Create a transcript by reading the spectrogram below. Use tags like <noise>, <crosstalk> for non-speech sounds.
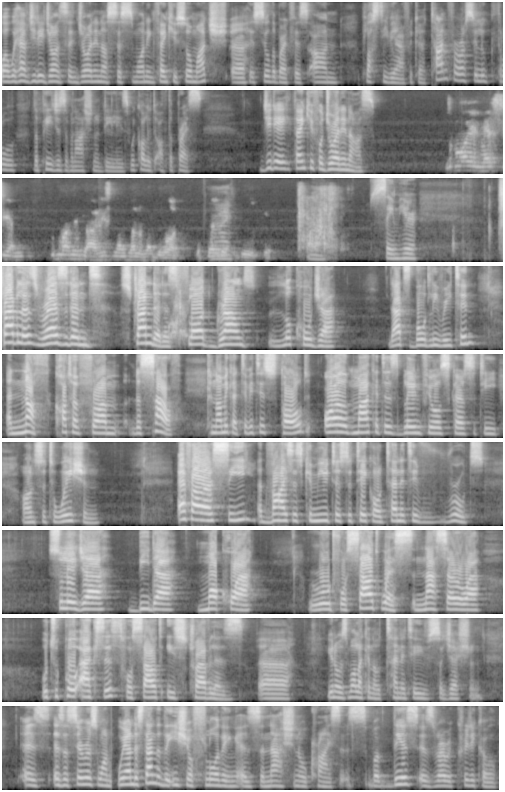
Well, we have Jide Johnson joining us this morning. Thank you so much. Uh, it's still the breakfast on Plus TV Africa. Time for us to look through the pages of national dailies. We call it Off the Press. Jide, thank you for joining us. Good morning, Mercy, and good morning to our listeners all over the world. The pleasure right. to be with you. Yeah. Same here. Travelers, residents stranded as flood grounds Lokoja. That's boldly written. And north cut off from the south. Economic activities stalled. Oil marketers blame fuel scarcity on situation. FRSC advises commuters to take alternative routes. Suleja, Bida, Mokwa Road for Southwest Nasarawa Otukpo access for Southeast travelers. Uh, you know, it's more like an alternative suggestion. Is is a serious one. We understand that the issue of flooding is a national crisis, but this is very critical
